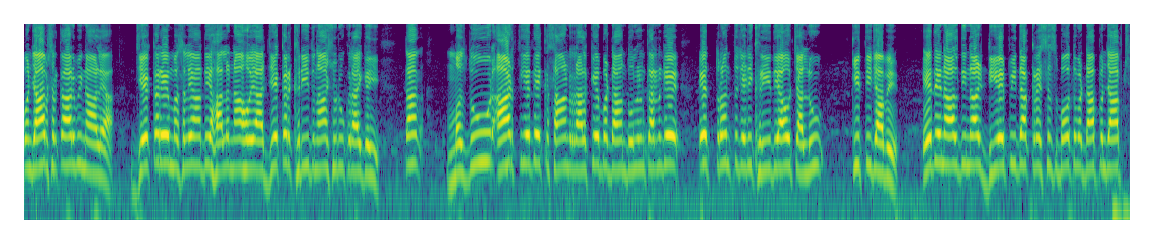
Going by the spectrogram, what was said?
ਪੰਜਾਬ ਸਰਕਾਰ ਵੀ ਨਾਲ ਆ। ਜੇਕਰ ਇਹ ਮਸਲਿਆਂ ਦੇ ਹੱਲ ਨਾ ਹੋਇਆ, ਜੇਕਰ ਖਰੀਦ ਨਾ ਸ਼ੁਰੂ ਕਰਾਈ ਗਈ, ਤਾਂ ਮਜ਼ਦੂਰ ਆੜਤੀਏ ਤੇ ਕਿਸਾਨ ਰਲ ਕੇ ਵੱਡਾ ਅੰਦੋਲਨ ਕਰਨਗੇ। ਇਹ ਤੁਰੰਤ ਜਿਹੜੀ ਖਰੀਦ ਆ, ਉਹ ਚਾਲੂ ਕੀਤੀ ਜਾਵੇ। ਇਹਦੇ ਨਾਲ ਦੀ ਨਾਲ ਡੀਏਪੀ ਦਾ ਕ੍ਰਾਈਸਿਸ ਬਹੁਤ ਵੱਡਾ ਪੰਜਾਬ 'ਚ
